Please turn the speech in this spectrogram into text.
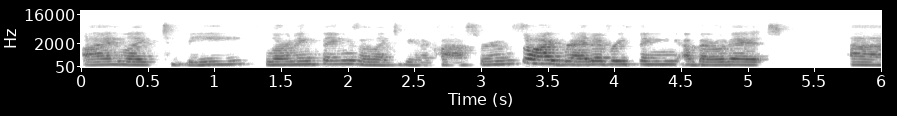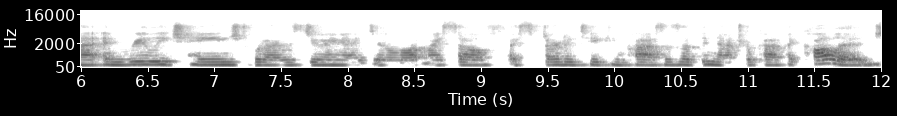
I like to be learning things. I like to be in a classroom. So I read everything about it uh, and really changed what I was doing. I did a lot myself. I started taking classes at the Naturopathic College,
